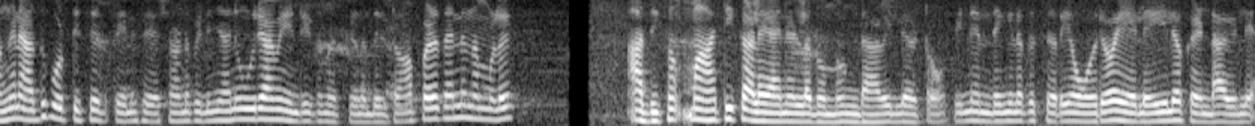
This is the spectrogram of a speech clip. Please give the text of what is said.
അങ്ങനെ അത് പൊട്ടിച്ചെടുത്തതിന് ശേഷമാണ് പിന്നെ ഞാൻ ഊരാൻ വേണ്ടിയിട്ട് നിൽക്കുന്നത് കേട്ടോ. അപ്പോഴത്തന്നെ നമ്മൾ അധികം മാറ്റി കളയാനുള്ളതൊന്നും ഉണ്ടാവില്ല കേട്ടോ. പിന്നെ എന്തെങ്കിലുമൊക്കെ ചെറിയ ഓരോ ഇലയിലൊക്കെ ഉണ്ടാവില്ലേ?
